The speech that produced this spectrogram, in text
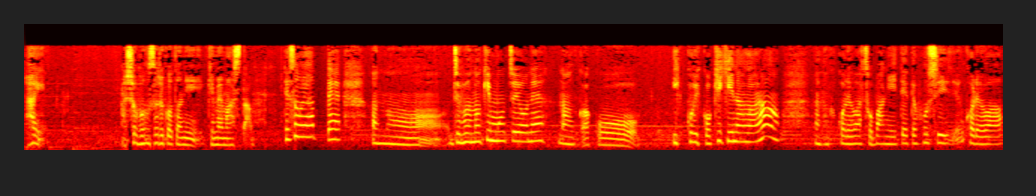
はい。処分することに決めました。でそうやってあのー自分の気持ちをねなんかこう一個一個聞きながらあなんかこれはそばにいててほしいこれは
